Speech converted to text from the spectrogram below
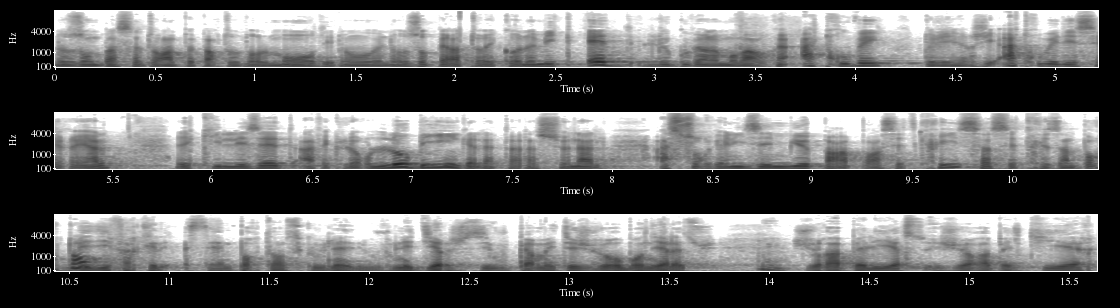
nos ambassadeurs un peu partout dans le monde et nos, opérateurs économiques aident le gouvernement marocain à trouver de l'énergie, à trouver des céréales, et qu'ils les aident avec leur lobbying à l'international à s'organiser mieux par rapport à cette crise. Ça, c'est très important. C'est important ce que vous venez, de dire. Si vous permettez, je vais rebondir là-dessus. Je rappelle hier, je rappelle qu'hier,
